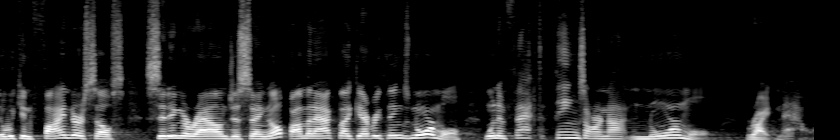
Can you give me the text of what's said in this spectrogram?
That we can find ourselves sitting around just saying, Nope, I'm going to act like everything's normal, when in fact things are not normal right now.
